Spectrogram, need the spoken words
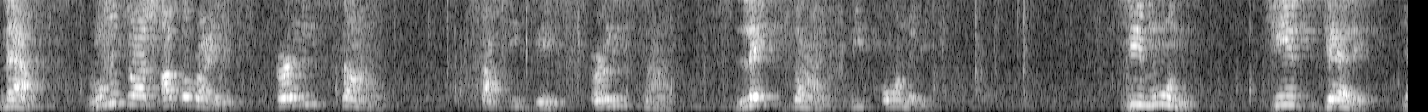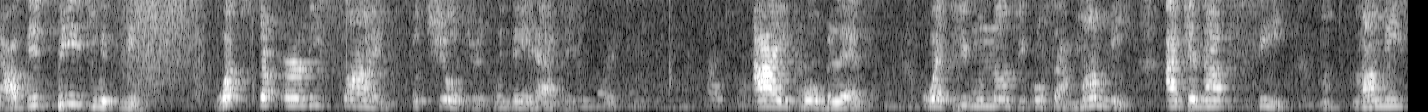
Now, rheumatoid arthritis, early sign, fatigue, early sign, late sign, deformity. Timoon, kids get it. Y'all did peds with me. What's the early sign for children when they have it? Eye problem. Where Timoon nan di kon sa, mommy, I cannot see. Mommy,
